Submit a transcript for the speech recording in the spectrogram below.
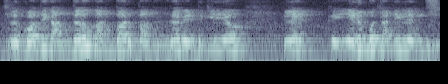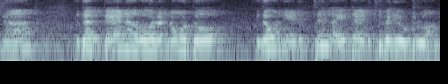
சில குழந்தைங்க அந்தளவுக்கு அன்பாக இருப்பாங்க. ஏதாவது வெட்டிக்கலையோ இல்லை எறும்போ தண்ணியில் இருந்துச்சுன்னா ஏதாவது பேனாவோ இல்லை நோட்டோ ஏதோ ஒன்று எடுத்து லைட்டாக எடுத்து வெளியே விட்டுருவாங்க.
